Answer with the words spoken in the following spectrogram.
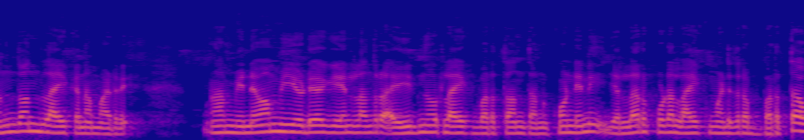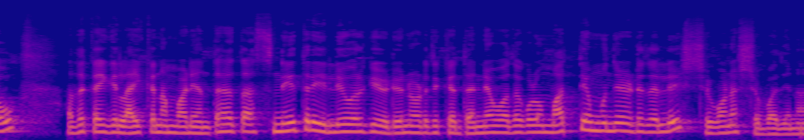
ಒಂದೊಂದು ಲೈಕನ್ನು ಮಾಡಿರಿ. ನಾನು ಮಿನಿಮಮ್ ಈ ವಿಡಿಯೋಗೆ ಏನಿಲ್ಲ ಅಂದ್ರೆ ಐದುನೂರು ಲೈಕ್ ಬರ್ತಾ ಅಂತ ಅಂದ್ಕೊಂಡಿನಿ ಎಲ್ಲರೂ ಕೂಡ ಲೈಕ್ ಮಾಡಿದ್ರೆ ಬರ್ತಾವೆ. ಅದಕ್ಕಾಗಿ ಲೈಕನ್ನು ಮಾಡಿ ಅಂತ ಹೇಳ್ತಾ, ಸ್ನೇಹಿತರೆ, ಇಲ್ಲಿವರೆಗೆ ವಿಡಿಯೋ ನೋಡೋದಕ್ಕೆ ಧನ್ಯವಾದಗಳು. ಮತ್ತೆ ಮುಂದಿನ ವಿಡಿಯೋದಲ್ಲಿ ಸಿಗೋಣ. ಶುಭ ದಿನ.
